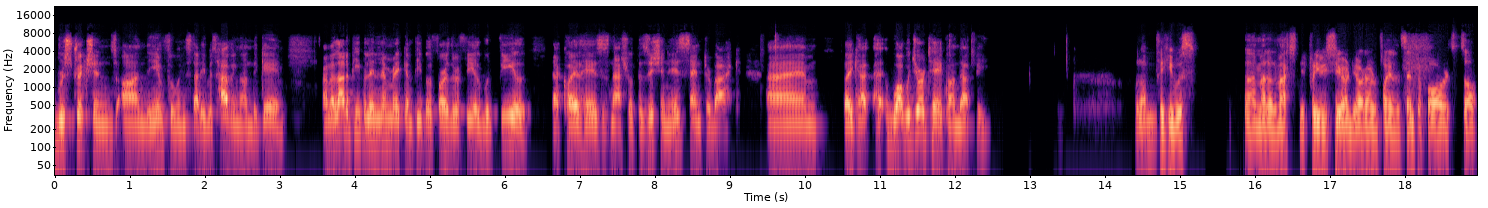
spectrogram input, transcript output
restrictions on the influence that he was having on the game. And a lot of people in Limerick and people further afield would feel that Kyle Hayes' natural position is centre back um, like, what would your take on that be? Well, obviously he was uh, man of the match the previous year in the Ireland final centre forward. So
